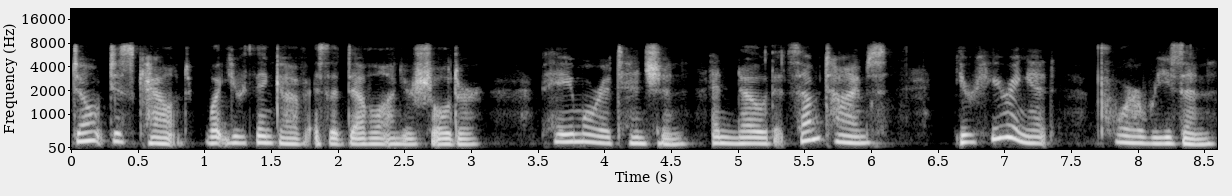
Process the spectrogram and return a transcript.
Don't discount what you think of as the devil on your shoulder. Pay more attention and know that sometimes you're hearing it for a reason.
